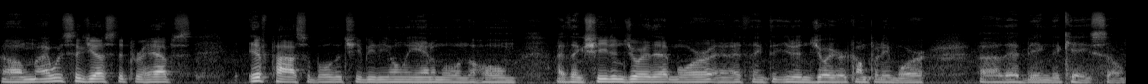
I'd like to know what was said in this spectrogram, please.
Um, I would suggest that perhaps, if possible, that she be the only animal in the home. I think she'd enjoy that more, and I think that you'd enjoy her company more, uh, that being the case. So.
